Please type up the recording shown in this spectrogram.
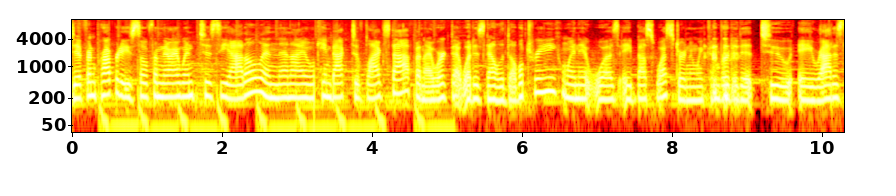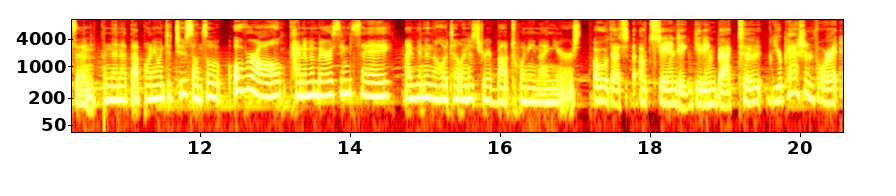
Different properties. So from there I went to Seattle and then I came back to Flagstaff and I worked at what is now the Doubletree when it was a Best Western and we converted it to a Radisson. And then at that point I went to Tucson. So overall, kind of embarrassing to say, I've been in the hotel industry about 29 years. Oh, that's outstanding. Getting back to your passion for it.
